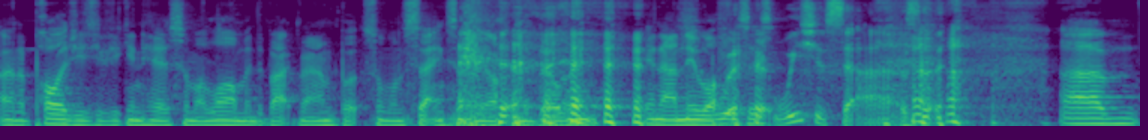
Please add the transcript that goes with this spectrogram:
and apologies if you can hear some alarm in the background, but someone's setting something off in the building in our new offices. we should set ours. Um,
